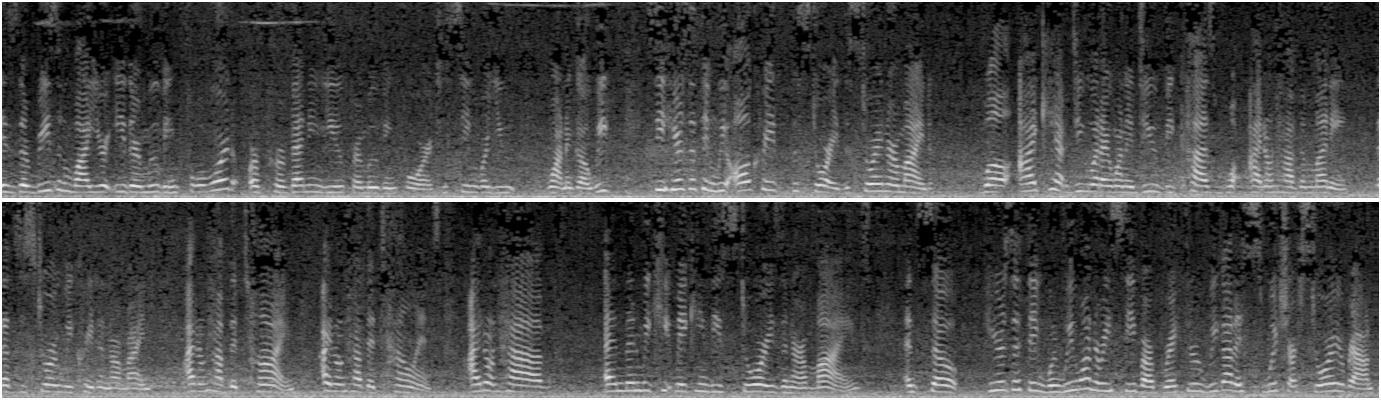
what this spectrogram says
is the reason why you're either moving forward or preventing you from moving forward to seeing where you want to go. We See, here's the thing we all create the story, the story in our mind. Well, I can't do what I want to do because well, I don't have the money. That's the story we create in our mind. I don't have the time. I don't have the talent. I don't have. And then we keep making these stories in our minds. And so here's the thing when we want to receive our breakthrough, we got to switch our story around.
